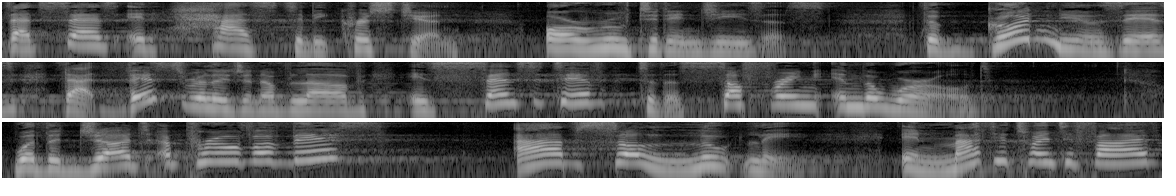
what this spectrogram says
that says it has to be Christian or rooted in Jesus. The good news is that this religion of love is sensitive to the suffering in the world. Would the judge approve of this? Absolutely. In Matthew 25,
